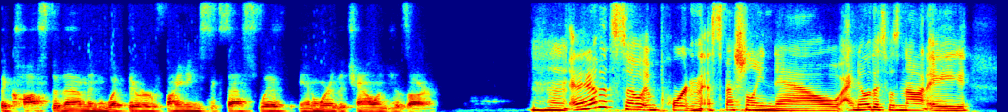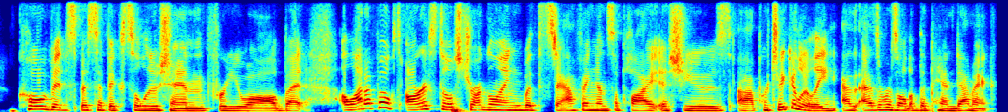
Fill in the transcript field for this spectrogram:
the cost of them and what they're finding success with and where the challenges are. Mm-hmm. And I know that's so important, especially now. I know this was not a COVID specific solution for you all, but a lot of folks are still struggling with staffing and supply issues, uh, particularly as, as a result of the pandemic.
